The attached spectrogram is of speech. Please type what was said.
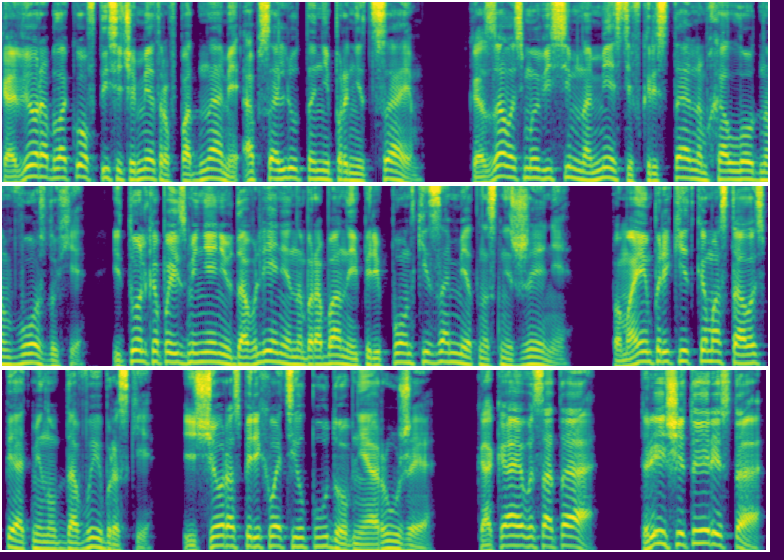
Ковер облаков тысяча метров под нами абсолютно непроницаем. Казалось, мы висим на месте в кристальном холодном воздухе, и только по изменению давления на барабанные перепонки заметно снижение. По моим прикидкам, осталось пять минут до выброски. Еще раз перехватил поудобнее оружие. «Какая высота?» «Три четыреста!»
